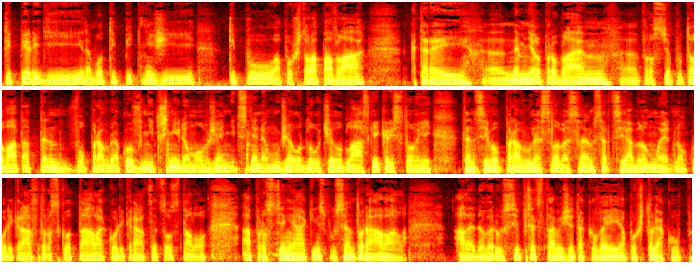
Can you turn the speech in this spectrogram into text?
typy lidí nebo typy kněží typu Apoštola Pavla, který eh, neměl problém eh, prostě putovat a ten opravdu jako vnitřní domov, že nic mě nemůže odloučit od lásky Kristovi, ten si opravdu nesl ve svém srdci a bylo mu jedno, kolikrát stroskotal a kolikrát se co stalo a prostě nějakým způsobem to dával ale dovedu si představit, že takový apoštol Jakub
